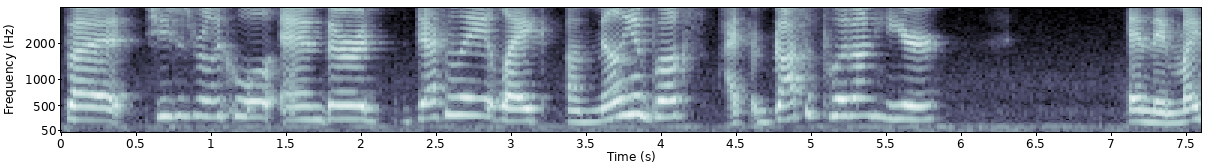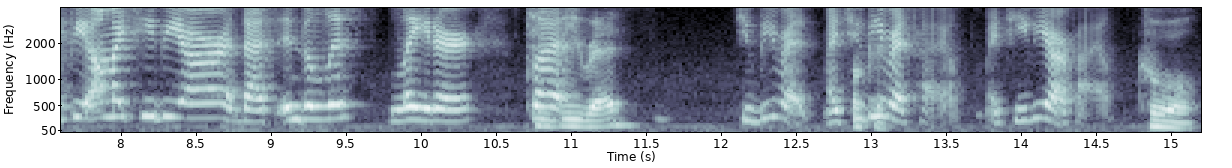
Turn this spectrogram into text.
but she's just really cool and there are definitely like a million books i forgot to put on here and they might be on my tbr that's in the list later to but be read. to be read my to be Okay. read pile my tbr pile Cool.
